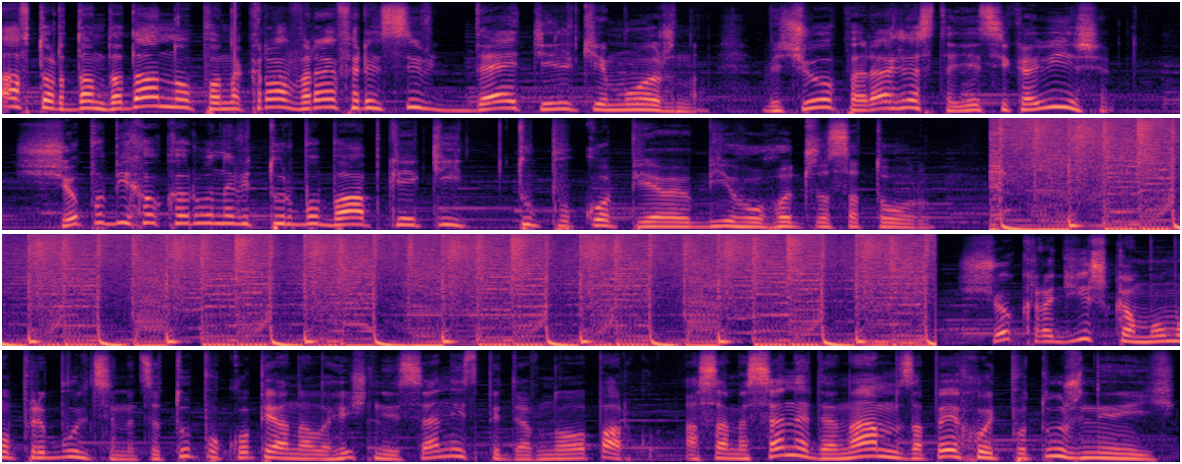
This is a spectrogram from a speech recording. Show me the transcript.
Автор Дандадану понакрав референсів де тільки можна, від чого перегляд стає цікавішим. Що побіг Окаруна від турбобабки, який тупо копія бігу Годжо Сатору. Що крадіжка момо прибульцями це тупо копія аналогічної сцени із піддавного парку. А саме сцени, де нам запихують потужний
